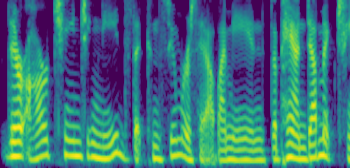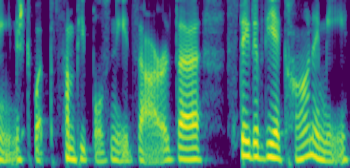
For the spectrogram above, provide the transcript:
there are changing needs that consumers have. I mean, the pandemic changed what some people's needs are. The state of the economy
